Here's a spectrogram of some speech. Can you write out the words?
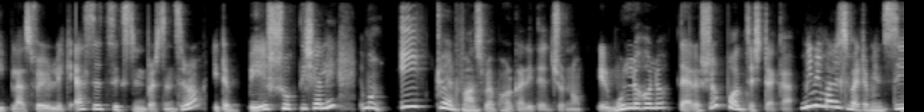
E plus ferulic acid sixteen percent serum এটা বেশ শক্তিশালী এবং একটু অ্যাডভান্স ব্যবহারকারীদের জন্য। এর মূল্য হলো তেরোশো পঞ্চাশ টাকা। Minimalist vitamin C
